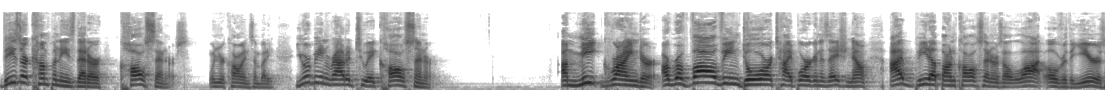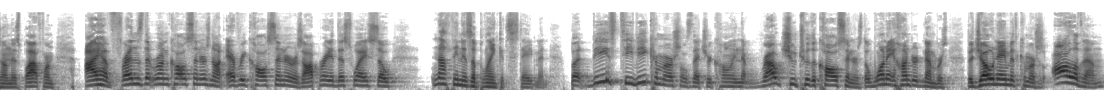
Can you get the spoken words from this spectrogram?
These are companies that are call centers when you're calling somebody. You're being routed to a call center, a meat grinder, a revolving door type organization. Now, I've beat up on call centers a lot over the years on this platform. I have friends that run call centers. Not every call center is operated this way, so nothing is a blanket statement. But these TV commercials that you're calling that route you to the call centers, the 1 800 numbers, the Joe Namath commercials, all of them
